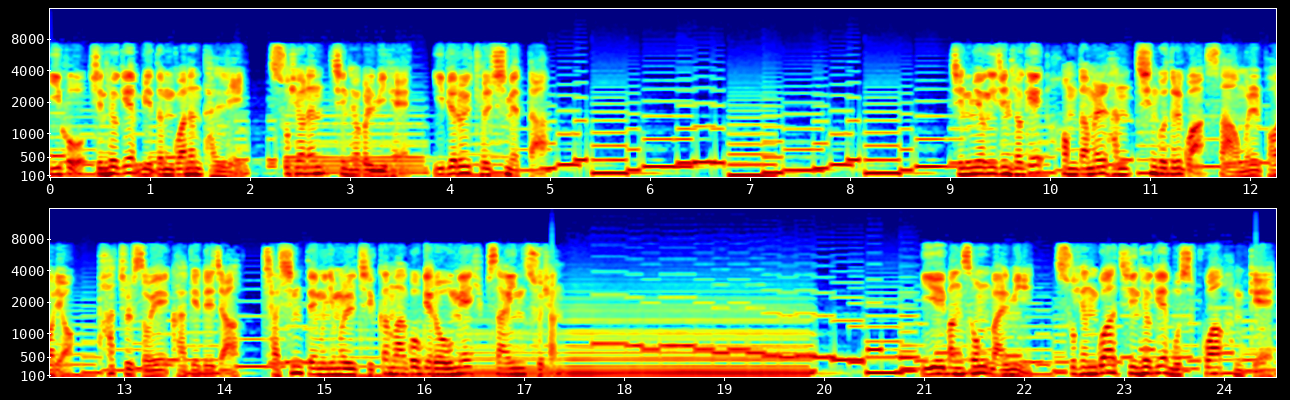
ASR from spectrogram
이후 진혁의 믿음과는 달리 수현은 진혁을 위해 이별을 결심했다. 진명이 진혁의 험담을 한 친구들과 싸움을 벌여 파출소에 가게 되자 자신 때문임을 직감하고 괴로움에 휩싸인 수현. 이에 방송 말미 수현과 진혁의 모습과 함께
